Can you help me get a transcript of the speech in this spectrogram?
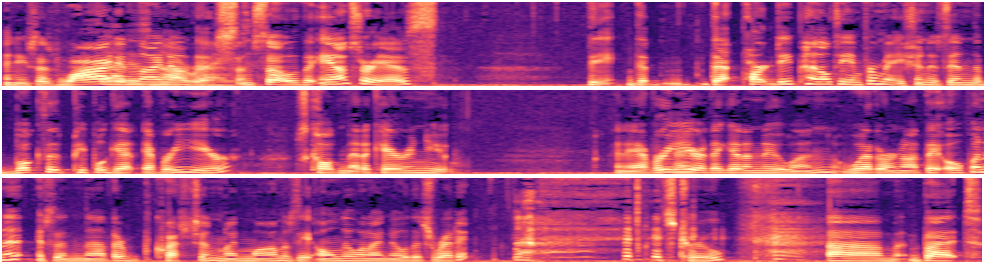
And he says, Why That didn't I know not this? right. And so the answer is the, the, that Part D penalty information is in the book that people get every year. It's called Medicare and You. And every Okay. year they get a new one. Whether or not they open it is another question. My mom is the only one I know that's read it. it's true. Um, but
